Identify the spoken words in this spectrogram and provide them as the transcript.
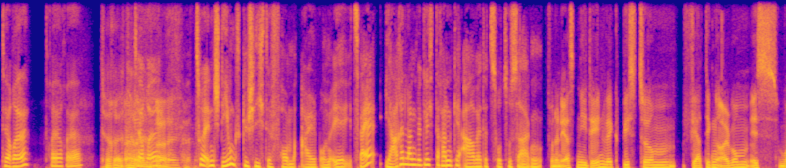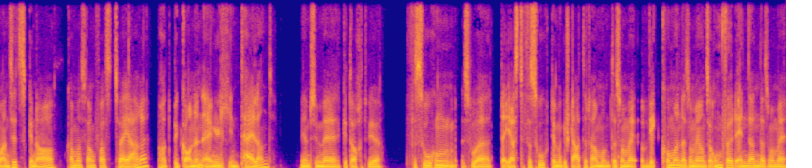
Terreur, Terreur, törö. Terreur. Äh, Zur Entstehungsgeschichte vom Album. Zwei Jahre lang wirklich daran gearbeitet sozusagen. Von den ersten Ideen weg bis zum fertigen Album ist, waren es jetzt genau, kann man sagen, fast zwei Jahre. Hat begonnen eigentlich in Thailand. Wir haben sich mal gedacht, wir versuchen, es war der erste Versuch, den wir gestartet haben, um dass wir mal wegkommen, dass wir mal unser Umfeld ändern, dass wir mal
